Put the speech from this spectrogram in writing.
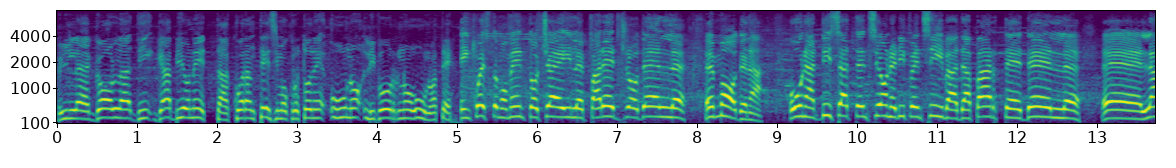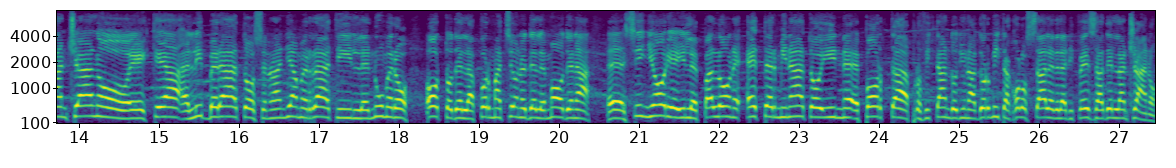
il gol di Gabionetta. 40esimo Crotone 1, Livorno 1. A te. In questo momento c'è il pareggio del Modena una disattenzione difensiva da parte del eh, Lanciano eh, che ha liberato, se non andiamo errati, il numero 8 della formazione del Modena eh, Signori e il pallone è terminato in porta approfittando di una dormita colossale della difesa del Lanciano.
